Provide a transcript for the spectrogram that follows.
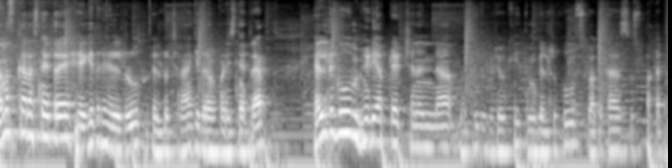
ನಮಸ್ಕಾರ ಸ್ನೇಹಿತರೆ ಹೇಗಿದ್ರೆ ಎಲ್ಲರೂ ಎಲ್ಲರೂ ಚೆನ್ನಾಗಿದ್ದಾರೆ ಅನ್ಕೊಂಡು ಸ್ನೇಹಿತರೆ? ಎಲ್ರಿಗೂ ಮೀಡಿಯಾ ಅಪ್ಡೇಟ್ ಚಾನಲ್ನ ಮತ್ತೊಂದು ವಿಡಿಯೋಗೆ ತಮಗೆಲ್ರಿಗೂ ಸ್ವಾಗತ, ಸುಸ್ವಾಗತ.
